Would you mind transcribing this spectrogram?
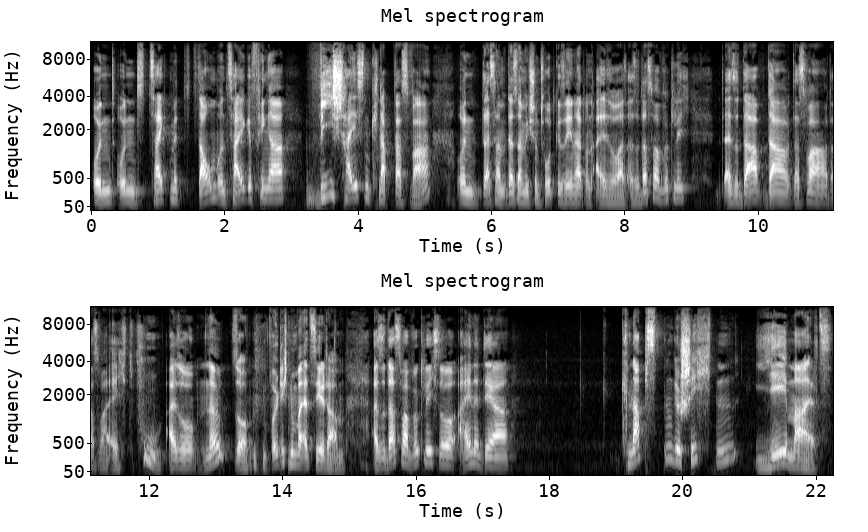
und, und zeigt mit Daumen und Zeigefinger, wie scheißen knapp das war und dass er, dass er mich schon tot gesehen hat und all sowas. Also das war wirklich, also da, da, das war, das war echt, puh, also, ne, so, wollte ich nur mal erzählt haben. Also das war wirklich so eine der knappsten Geschichten jemals.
